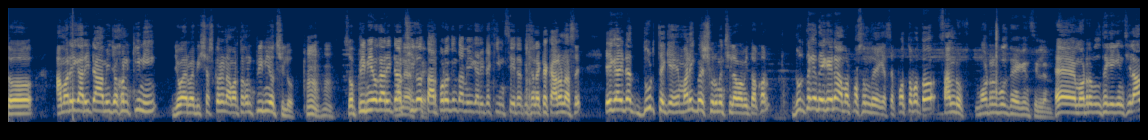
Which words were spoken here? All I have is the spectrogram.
তো আমার এই গাড়িটা আমি যখন কিনি জোয়ার ভাই বিশ্বাস করেন আমার তখন প্রিমিয় ছিল। হম হম। সো প্রিমিয় গাড়িটা ছিল তারপরেও কিন্তু আমি এই গাড়িটা কিনছি এটার পিছনে একটা কারণ আছে। এই গাড়িটা দূর থেকে মানিক ভাই শোরুমে ছিলাম আমি তখন। দূর থেকে দেখে না আমার পছন্দ হয়ে গেছে। প্রথমত সানরুফ মোটর বল থেকে কিনছিলেন। হ্যাঁ মোটরবুল থেকে কিনছিলাম।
